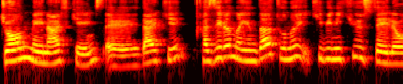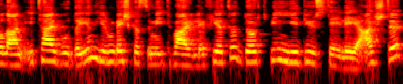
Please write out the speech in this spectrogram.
John Maynard Keynes e, der ki Haziran ayında tonu 2200 TL olan ithal buğdayın 25 Kasım itibariyle fiyatı 4700 TL'yi aştı.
